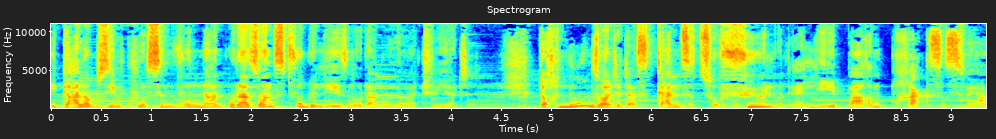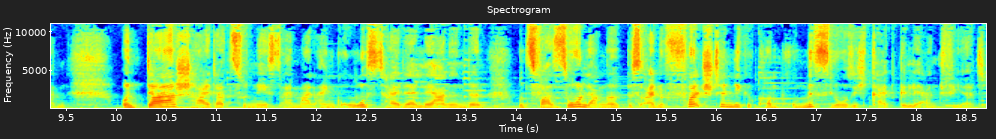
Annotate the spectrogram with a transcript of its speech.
egal ob sie im Kurs in Wundern oder sonst wo gelesen oder gehört wird. Doch nun sollte das Ganze zur fühl- und erlebbaren Praxis werden. Und da scheitert zunächst einmal ein Großteil der Lernenden, und zwar so lange, bis eine vollständige Kompromisslosigkeit gelernt wird.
